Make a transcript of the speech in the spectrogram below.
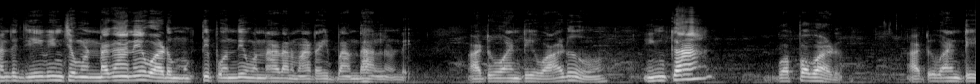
అంటే జీవించి ఉండగానే వాడు ముక్తి పొంది ఉన్నాడనమాట ఈ బంధాల నుండి. అటువంటి వాడు ఇంకా గొప్పవాడు. అటువంటి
